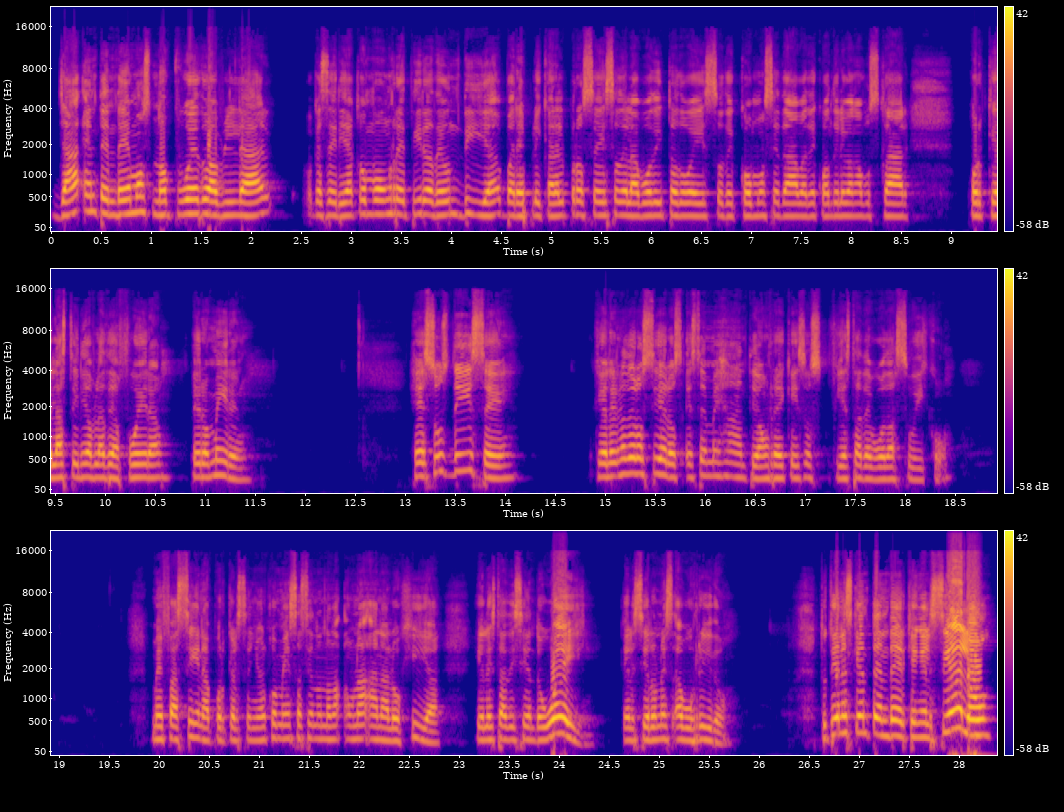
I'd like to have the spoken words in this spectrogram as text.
Ya entendemos, no puedo hablar, porque sería como un retiro de un día para explicar el proceso de la boda y todo eso, de cómo se daba, de cuándo le iban a buscar, por qué las tinieblas de afuera. Pero miren, Jesús dice que el reino de los cielos es semejante a un rey que hizo fiesta de boda a su hijo me fascina porque el Señor comienza haciendo una, analogía y Él está diciendo, güey, el cielo no es aburrido. Tú tienes que entender que en el cielo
